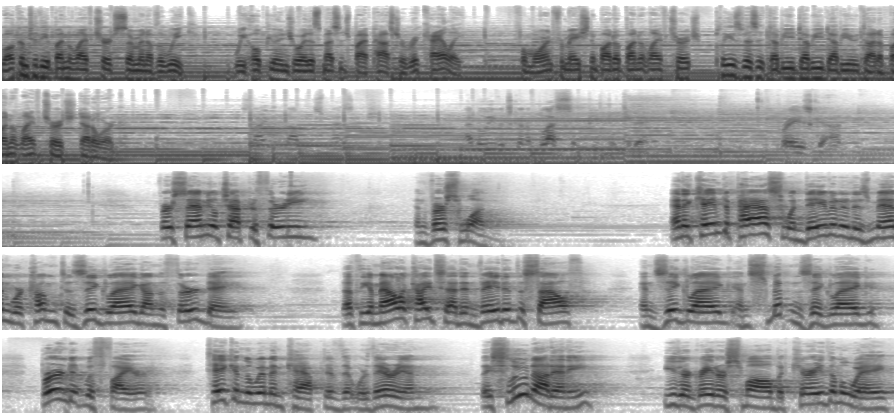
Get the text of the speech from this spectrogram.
Welcome to the Abundant Life Church Sermon of the Week. We hope you enjoy this message by Pastor Rick Kielley. For more information about Abundant Life Church, please visit www.abundantlifechurch.org. excited about this message. I believe it's going to bless some people today. Praise God. 1 Samuel chapter 30 and verse 1. And it came to pass when David and his men were come to Ziklag on the third day that the Amalekites had invaded the south and Ziklag and smitten Ziklag, burned it with fire, taken the women captive that were therein. They slew not any, either great or small, but carried them away,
